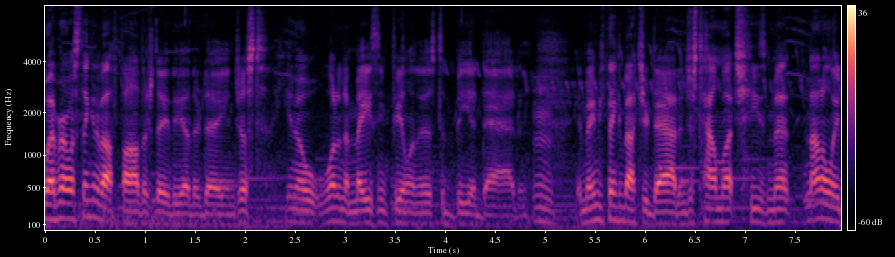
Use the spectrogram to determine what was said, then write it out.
Weber, I was thinking about Father's Day the other day and just, you know, what an amazing feeling it is to be a dad. And Mm. it made me think about your dad and just how much he's meant not only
